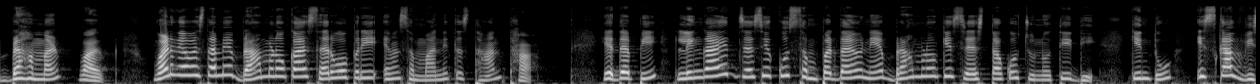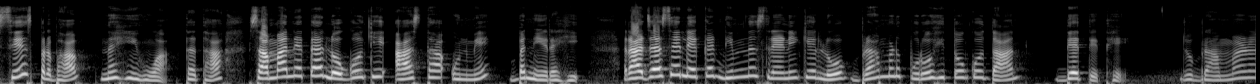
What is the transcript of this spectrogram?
ब्राह्मण वर्ग। वर्ण व्यवस्था में ब्राह्मणों का सर्वोपरि एवं सम्मानित स्थान था। यद्यपि लिंगायत जैसे कुछ संप्रदायों ने ब्राह्मणों की श्रेष्ठता को चुनौती दी, किंतु इसका विशेष प्रभाव नहीं हुआ तथा सामान्यतः लोगों की आस्था उनमें बनी रही। राजा से लेकर निम्न श्रेणी के लोग ब्राह्मण पुरोहितों को दान देते थे। जो ब्राह्मण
